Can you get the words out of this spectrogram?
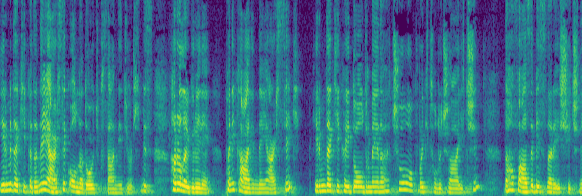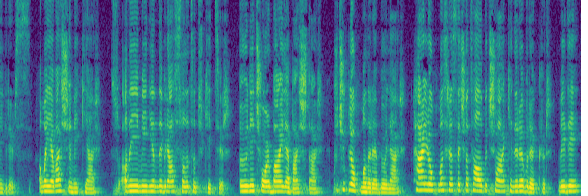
20 dakikada ne yersek onunla doyduk zannediyoruz. Biz harala gürele panik halinde yersek 20 dakikayı doldurmaya daha çok vakit olacağı için daha fazla besin arayışı içine gireriz. Ama yavaş yemek yer. Ana yemeğin yanında biraz salata tüketir. Öğne çorbayla başlar. Küçük lokmalara böler. Her lokma sırasında çatal bıçağı kenara bırakır ve de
